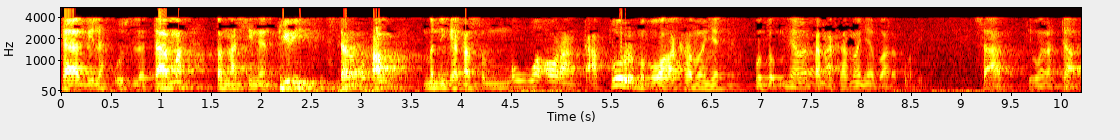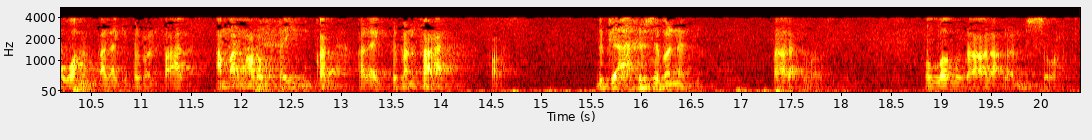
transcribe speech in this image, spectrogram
kamilah uzlah tamah pengasingan diri secara total meninggalkan semua orang kabur membawa agamanya untuk menyalakan agamanya barakallahu saat di mana dakwah apalagi bermanfaat amar ma'ruf nahi munkar apalagi bermanfaat falas. Itu di akhir zaman nanti. Barakallahu Allah taala alam bisawab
